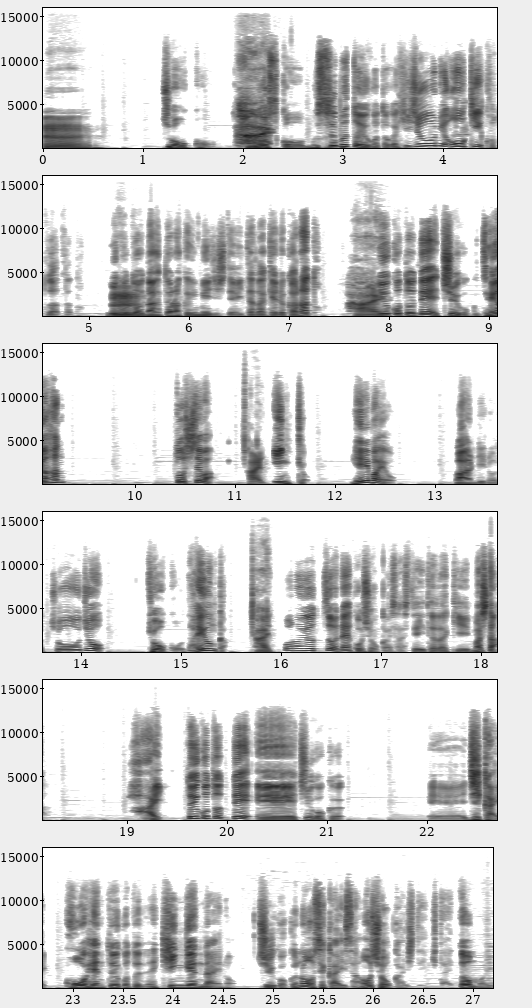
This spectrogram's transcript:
うん。長江、はい揚子江を結ぶということが非常に大きいことだったということをなんとなくイメージしていただけるかなとはい。いうことで、中国前半としてははい。隠居、平和陽、万里の長城、強行大運河。はい。この4つをね、ご紹介させていただきました。はい。ということで、えー中国、えー次回後編ということでね、近現代の中国の世界遺産を紹介していきたいと思い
